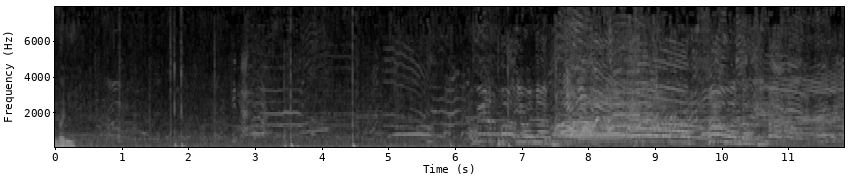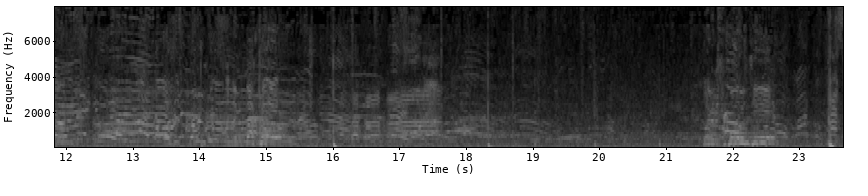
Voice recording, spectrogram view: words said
Buddy. Are we in a party or a live? Oh, so unlucky. And then back at it. They're exposed here. That's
